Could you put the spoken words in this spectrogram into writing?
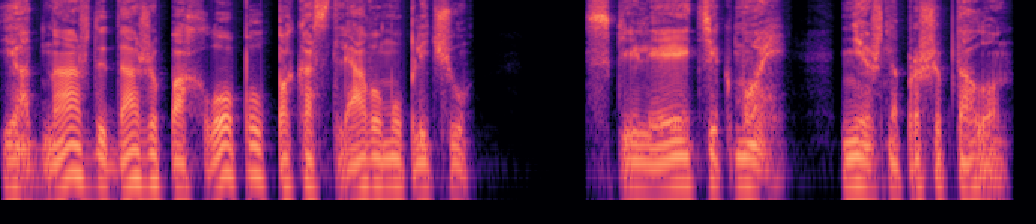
и однажды даже похлопал по костлявому плечу. «Скелетик мой!» — нежно прошептал он.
